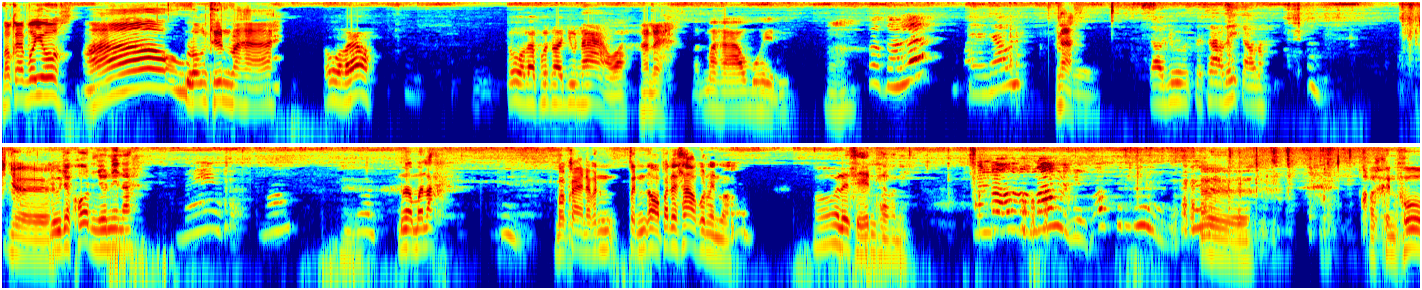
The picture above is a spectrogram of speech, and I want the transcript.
บอกกันบ่อยู่อ้าวลงทุนมาหา โตแล้ว โตแล้วเพิ่นว่าอยู่หน้าว่ะนั่นแหละมันมาหาบ่เห็นก็ตอนละไปเช้านะน่ะเจ้าอยู่แต่เช้านี้เจ้านะเอออยู่จะคนอยู่นี่นะแม่ก็น้องเมื่อมื้อละบอกไก่นะเพิ่นเพิ่นออกไปได้เช้าคนเป็นบ่โอ้เลยเสียเห็นครับนี่ มันบอกลูกน้องมันถึงก็ขึ้นอยู่เออมาขึ้นผู้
